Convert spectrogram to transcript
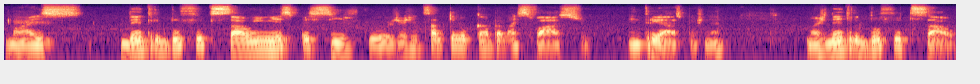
mas dentro do futsal em específico hoje, a gente sabe que no campo é mais fácil, entre aspas, né? Mas dentro do futsal.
